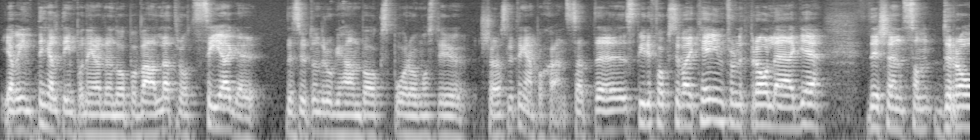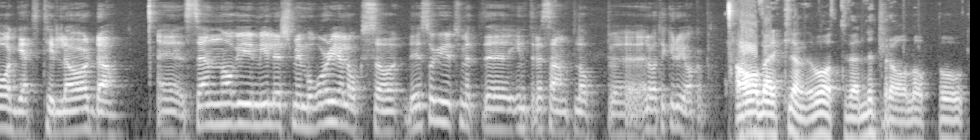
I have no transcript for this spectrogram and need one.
jag var inte helt imponerad ändå på Valla trots seger. Dessutom drog han bakspår och måste ju köras lite grann på chans. Så att eh, Speedy Foxy Vicane från ett bra läge. Det känns som draget till lördag. Eh, sen har vi ju Müllers Memorial också. Det såg ju ut som ett eh, intressant lopp. Eh, eller vad tycker du Jakob? Ja, verkligen. Det var ett väldigt bra lopp och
